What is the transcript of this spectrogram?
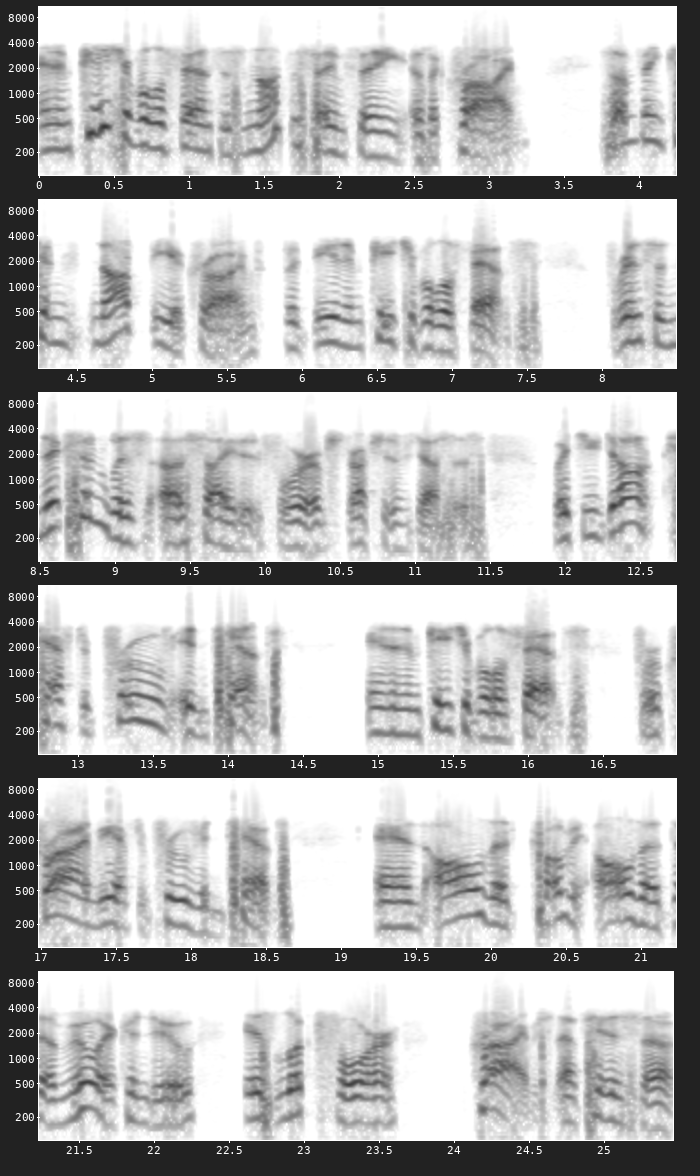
an impeachable offense is not the same thing as a crime. Something can not be a crime, but be an impeachable offense. For instance, Nixon was uh, cited for obstruction of justice, but you don't have to prove intent in an impeachable offense. For a crime, you have to prove intent, and all that all that uh, Mueller can do is look for crimes. That's his uh,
